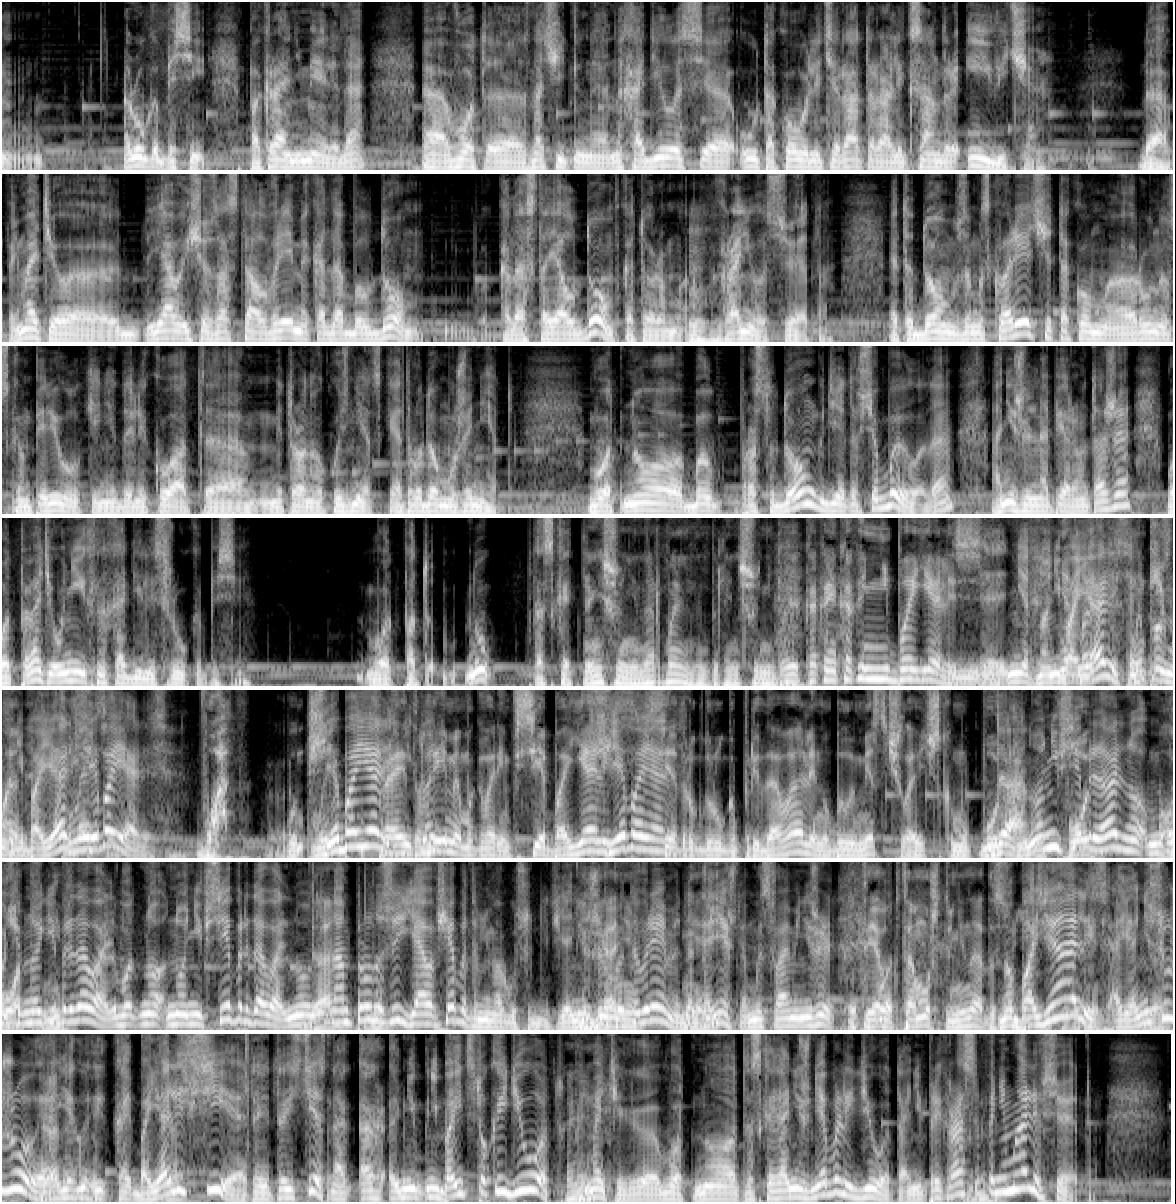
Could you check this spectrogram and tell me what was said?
рукописей, по крайней мере, да, э, вот, значительная, находилась у такого литератора Александра Ивича. Да, понимаете, я еще застал время, когда был дом когда стоял дом, в котором угу. хранилось все это. Это дом в Замоскворечье, таком э, Руновском переулке, недалеко от э, метро Новокузнецка. Этого дома уже нет. Вот, но был просто дом, где это все было, да. Они жили на первом этаже. Вот, понимаете, у них находились рукописи. Вот, потом, ну, так сказать. Они что, ненормальные были? Они что, не боялись? Как они, как они не боялись? Э, нет, но не Нет, боялись. Мы, мы почему просто, они боялись? Все боялись. Вот. Все боялись. Про это время мы говорим. Все боялись, все боялись, все друг друга предавали, но было место человеческому подвигу. Да, но не все Под... предавали, но вот, очень многие не... предавали. Вот, но, но не все предавали. Но да, нам трудно да. судить. Я вообще об этом не могу судить. Я не я жил не... в это время. Да, конечно, мы с вами не жили. Это я вот. к тому, что не надо судить. Но боялись, а я не да. сужу. Да, я, да. Боялись да. все. Это, это естественно. А, а, не, не боится только идиот. Конечно. Понимаете? Э, вот. Но, так сказать, они же не были идиоты. Они прекрасно да. понимали все это.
